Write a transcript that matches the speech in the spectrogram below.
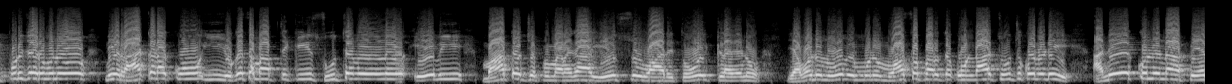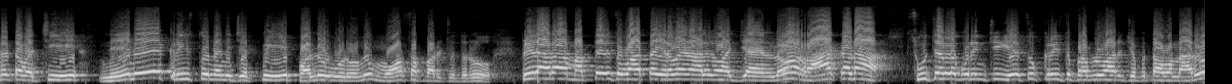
ఎప్పుడు జరుగును? నీ రాకడకు ఈ యుగ సమాప్తికి సూచనలు ఏవి? మాతో చెప్పమనగా యేసు వారితో ఇట్లా నేను ఎవడును మిమ్మల్ని మోసపరచకుండా చూచుకొనుడి. అనేకులు నా పేరట వచ్చి నేనే క్రీస్తునని చెప్పి పలువురును మోసపరుచుదురు. పిల్లారా మత్తయి వార్త ఇరవై నాలుగవ అధ్యాయంలో రాకడ సూచనల గురించి యేసుక్రీస్తు ప్రభులు వారు చెబుతా ఉన్నారు.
